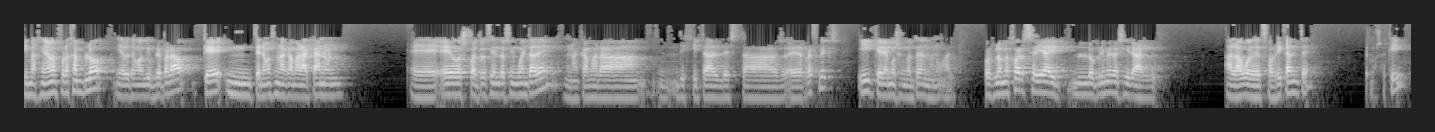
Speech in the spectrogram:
Imaginamos, por ejemplo, ya lo tengo aquí preparado, que mm, tenemos una cámara Canon EOS eh, e 450D, una cámara digital de estas eh, reflex, y queremos encontrar el manual. Pues lo mejor sería, lo primero es ir al, a la web del fabricante, tenemos aquí,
